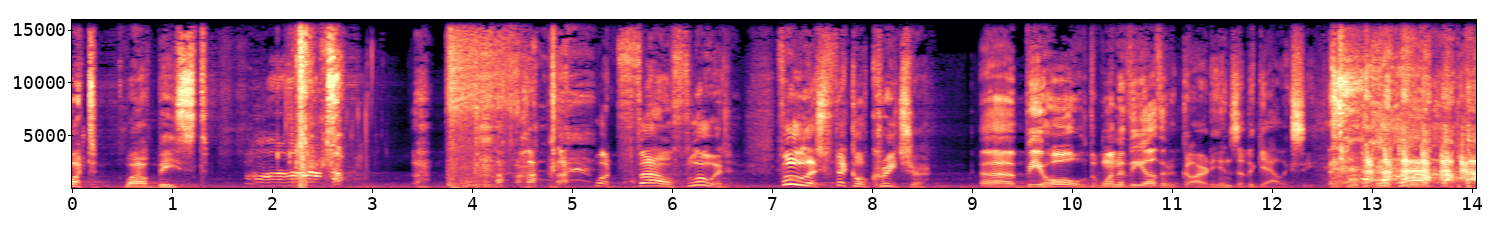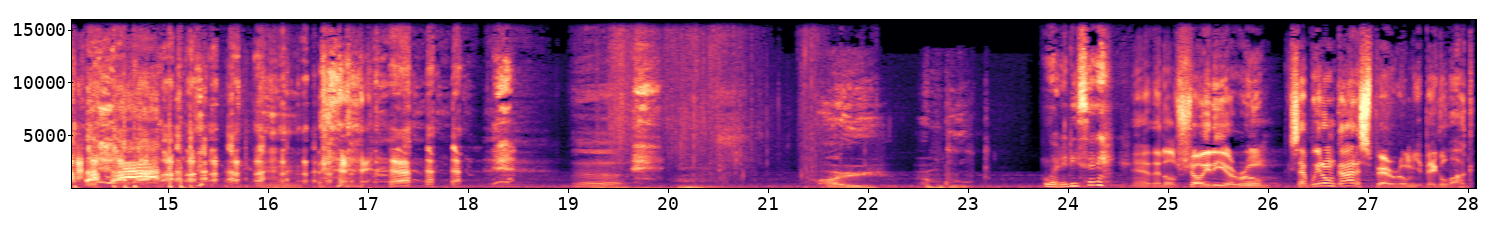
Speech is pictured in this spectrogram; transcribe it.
What, wild beast? what foul fluid! Foolish, fickle creature! Uh, behold, one of the other guardians of the galaxy. What did he say? Yeah, that'll show you to your room. Except we don't got a spare room, you big lug.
